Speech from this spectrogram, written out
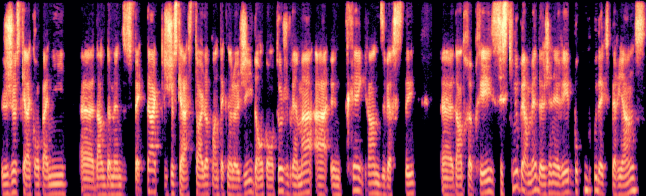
jusqu'à la compagnie euh, dans le domaine du spectacle, jusqu'à la start-up en technologie. Donc, on touche vraiment à une très grande diversité euh, d'entreprises. C'est ce qui nous permet de générer beaucoup, beaucoup d'expériences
